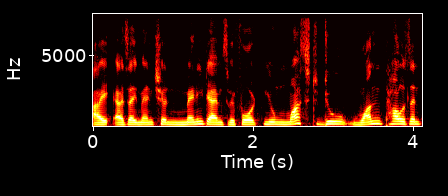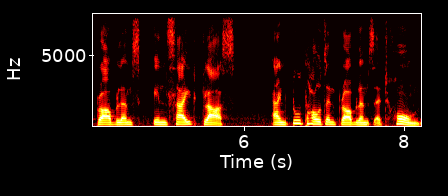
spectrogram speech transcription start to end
I, as I mentioned many times before, you must do 1000 problems inside class and 2000 problems at home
